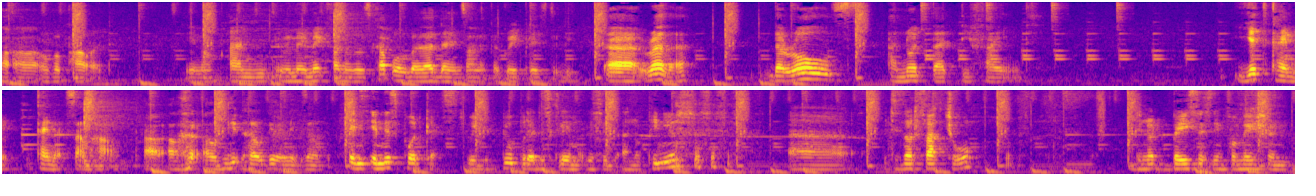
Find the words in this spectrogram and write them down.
uh, overpowered. You know, and we may make fun of those couples, but that doesn't sound like a great place to be. Uh, rather, the roles are not that defined yet, kind of, kind of somehow. I'll, I'll, I'll, give, I'll give an example. In, in this podcast, we do put a disclaimer this is an opinion, uh, it is not factual. Do not base this information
